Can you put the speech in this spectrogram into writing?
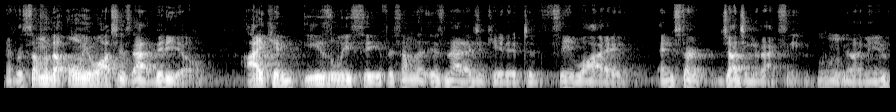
And for someone that only watches that video, I can easily see for someone that isn't that educated to see why and start judging the vaccine. You know what I mean?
